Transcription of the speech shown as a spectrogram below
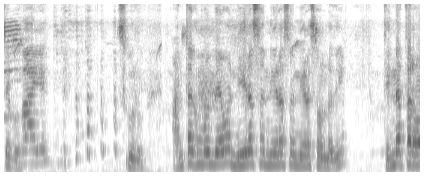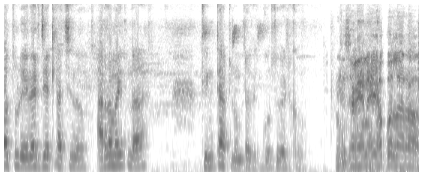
చెప్పు. చూడు. అంతకు ముందేమో నీరసం నీరసం నీరసం ఉన్నది. తిన్న తర్వాత చూడు ఎనర్జీ ఎట్లా వచ్చిందో అర్థమవుతుందా? తింటే అట్లా ఉంటుంది గుర్తుపెట్టుకో. నిజమేనయ్యా పుల్లారావు.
